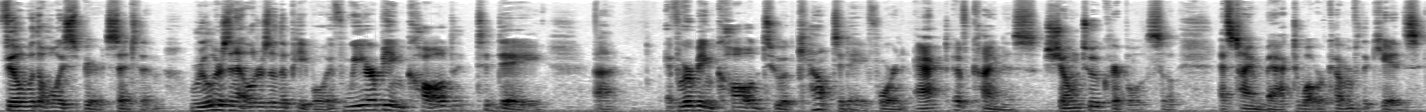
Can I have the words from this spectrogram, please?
filled with the Holy Spirit, said to them, Rulers and elders of the people, if we are being called today, uh, if we're being called to account today for an act of kindness shown to a cripple, so that's time back to what we're covering for the kids,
